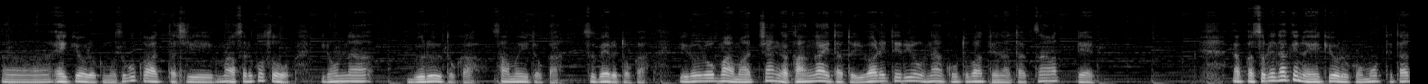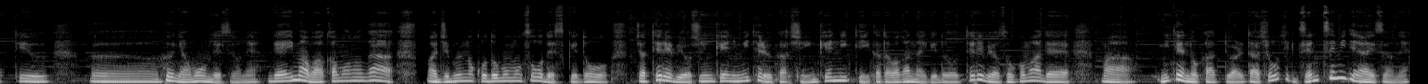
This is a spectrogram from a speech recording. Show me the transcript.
うん影響力もすごくあったしまあそれこそいろんなブルーとか寒いとか滑るとかいろいろまあまっちゃんが考えたと言われてるような言葉っていうのはたくさんあってやっぱそれだけの影響力を持ってたっていうふうには思うんですよね。で、今若者が、まあ、自分の子供もそうですけど、じゃあテレビを真剣に見てるか、真剣にって言い方わかんないけど、テレビをそこまで、まあ、見てんのかって言われたら正直全然見てないですよね。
